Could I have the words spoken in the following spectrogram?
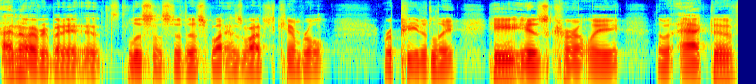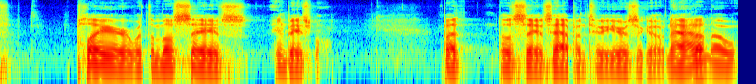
I know everybody that listens to this has watched Kimbrel repeatedly. He is currently the active player with the most saves in baseball. But those saves happened two years ago. Now, I don't know,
